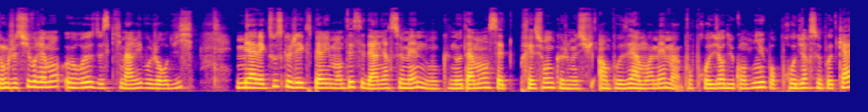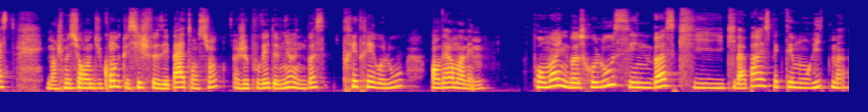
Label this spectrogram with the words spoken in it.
Donc je suis vraiment heureuse de ce qui m'arrive aujourd'hui. Mais avec tout ce que j'ai expérimenté ces dernières semaines, donc notamment cette pression que je me suis imposée à moi-même pour produire du contenu, pour produire ce podcast, eh ben je me suis rendu compte que si je faisais pas attention, je pouvais devenir une boss très très relou envers moi-même. Pour moi, une boss relou, c'est une boss qui qui va pas respecter mon rythme,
